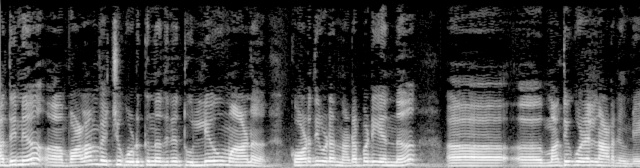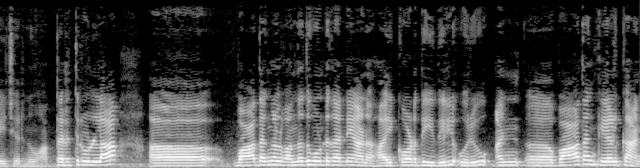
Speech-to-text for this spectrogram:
അതിന് വളം വെച്ചു കൊടുക്കുന്നതിന് തുല്യവുമാണ് കോടതിയുടെ നടപടിയെന്ന് മധ്യകുഴൽ നാടൻ ഉന്നയിച്ചിരുന്നു. അത്തരത്തിലുള്ള വാദങ്ങൾ വന്നതുകൊണ്ട് തന്നെയാണ് ഹൈക്കോടതി ഇതിൽ ഒരു വാദം കേൾക്കാൻ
